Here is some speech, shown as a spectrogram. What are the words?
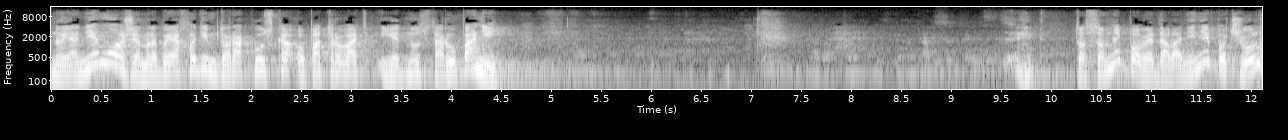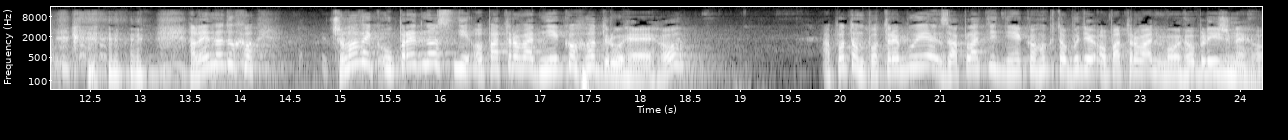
No ja nemôžem, lebo ja chodím do Rakúska opatrovať jednu starú pani. To som nepovedal, ani nepočul. Ale jednoducho, Človek uprednostní opatrovať niekoho druhého a potom potrebuje zaplatiť niekoho, kto bude opatrovať môjho blížneho,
